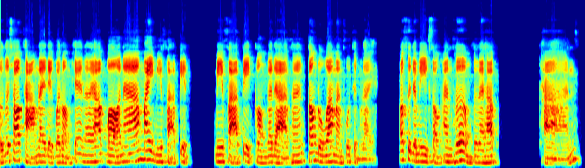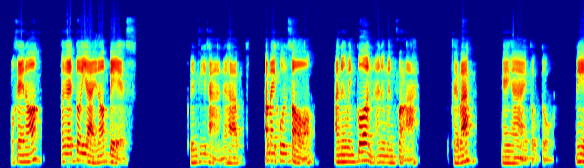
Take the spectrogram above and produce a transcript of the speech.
ทย์ก็ชอบถามอะไรเด็กประถมเช่นอะไรครับ บ่อน้ำไม่มีฝาปิด มีฝาปิดกล่องกระดาษ เพราะนั้นต้องดูว่ามันพูดถึงอะไร ก็คือจะมีอีกสองอันเพิ่มคืออะไรครับ ฐาน โอเคเนาะเพราะฉะนั้ตัวใหญ่เนาะ base พื้นที่ฐานนะครับทำไมคูณสองอันนึงเป็นก้น อันนึงเป็นฝาโอเคปะง่ายๆ ตรงๆ นี่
